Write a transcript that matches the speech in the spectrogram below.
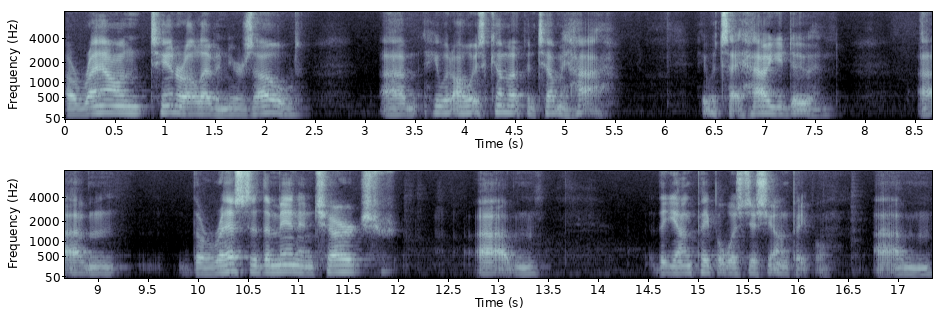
around 10 or 11 years old, um, he would always come up and tell me hi. He would say, How you doing? Um, the rest of the men in church, um, the young people was just young people. Um,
